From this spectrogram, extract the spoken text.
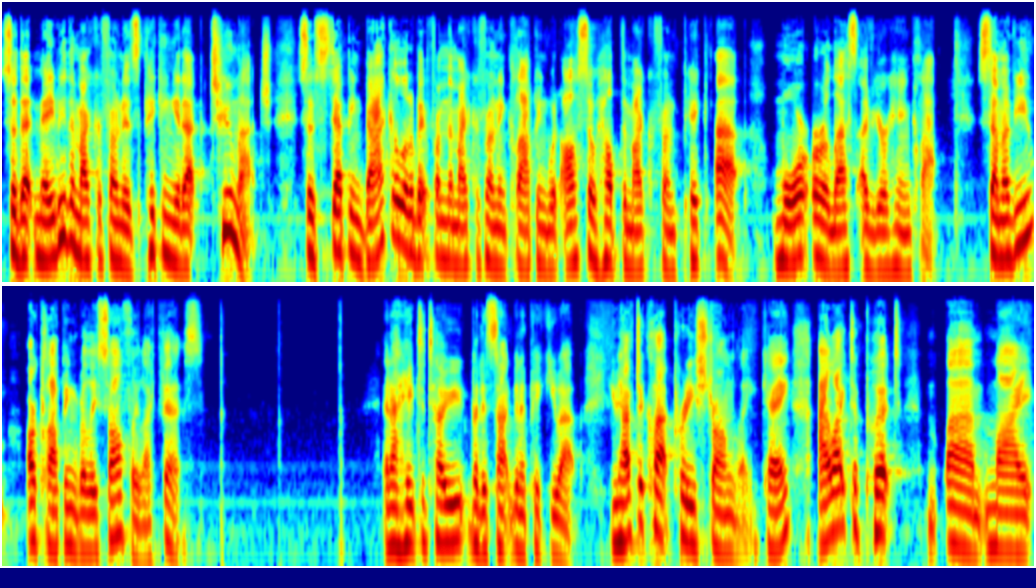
so that maybe the microphone is picking it up too much. So, stepping back a little bit from the microphone and clapping would also help the microphone pick up more or less of your hand clap. Some of you are clapping really softly, like this. And I hate to tell you, but it's not going to pick you up. You have to clap pretty strongly. Okay. I like to put um, my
